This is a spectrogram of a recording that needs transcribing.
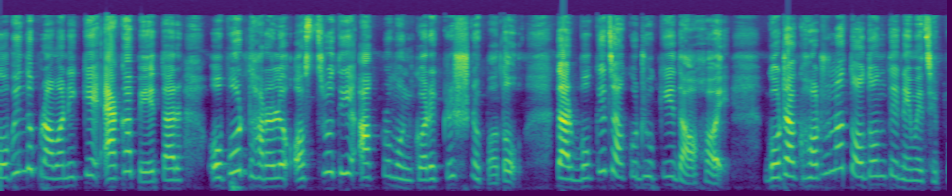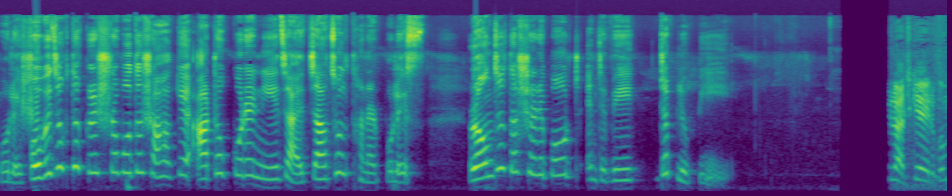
গোবিন্দ প্রামাণিককে একা পেয়ে তার ওপর ধারালো অস্ত্র দিয়ে আক্রমণ করে কৃষ্ণপদ তার বুকে চাকু ঢুকিয়ে দেওয়া হয়। গোটা ঘটনা তদন্তে নেমেছে পুলিশ। অভিযুক্ত কৃষ্ণপদ সাহাকে আটক করে নিয়ে যায় চাঁচল থানার পুলিশ। রঞ্জিত দাসের রিপোর্ট এনটিভি ডব্লিউপি আজকে এরকম?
